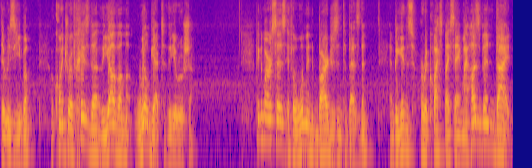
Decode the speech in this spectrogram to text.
there is Yibam, according to Rav Chisda, the Yavam will get the Yerusha. The Gemara says if a woman barges into Bezdin and begins her request by saying, My husband died,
